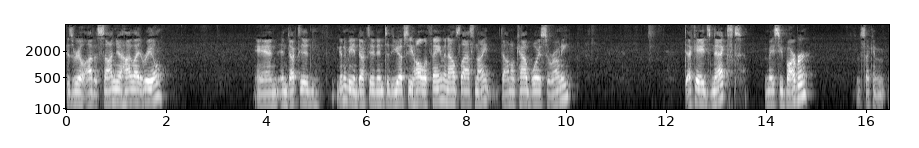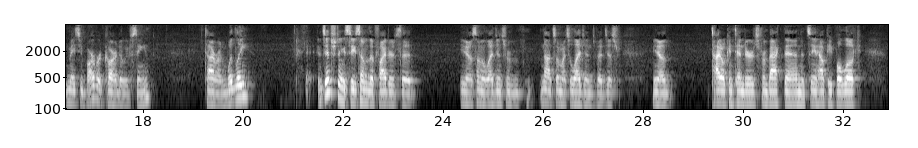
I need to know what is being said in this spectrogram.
Israel Adesanya highlight reel. And inducted, going to be inducted into the UFC Hall of Fame, announced last night, Donald Cowboy Cerrone. Decades Next, Maycee Barber. The second Maycee Barber card that we've seen. Tyron Woodley. It's interesting to see some of the fighters that, you know, some of the legends from, not so much legends, but just, you know, title contenders from back then and seeing how people look.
